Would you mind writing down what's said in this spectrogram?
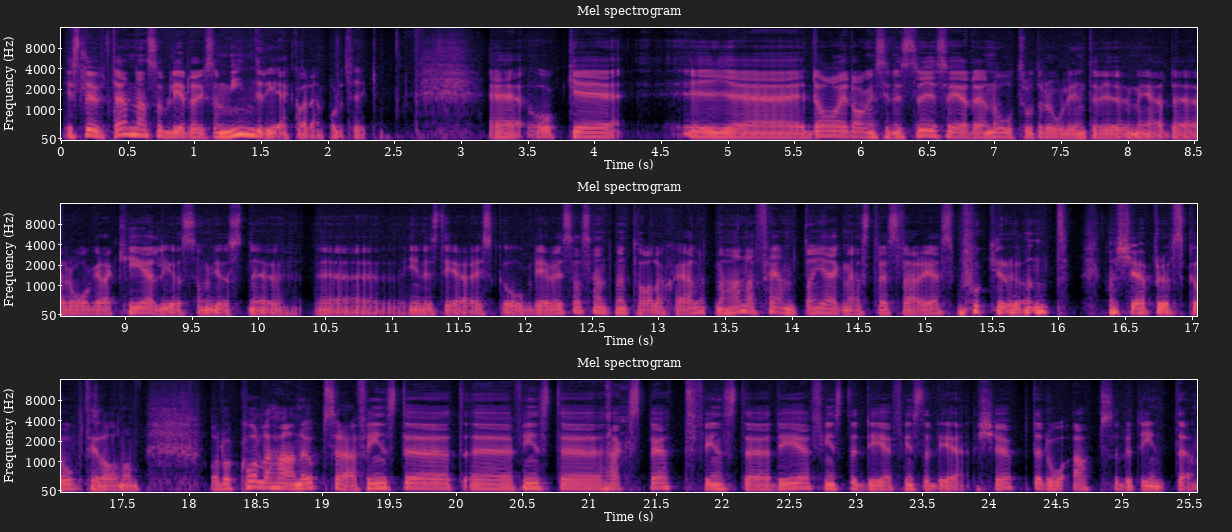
i slutändan så blev det liksom mindre eko av den politiken. Eh, och, eh, i, eh, idag i Dagens Industri så är det en otroligt rolig intervju med eh, Roger Akelius som just nu eh, investerar i skog. Delvis av sentimentala skäl, men han har 15 jägmästare i Sverige som åker runt och köper upp skog till honom. Och Då kollar han upp så här, finns det, eh, finns det hackspett, finns det det, finns det det, finns det det. Köp det då absolut inte.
